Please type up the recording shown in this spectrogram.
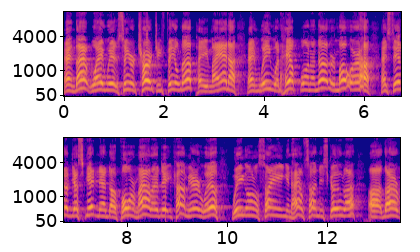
and that way we'd see our churches filled up, hey, man, and we would help one another more instead of just getting into formality. Come here, well, we're going to sing and have Sunday school uh, uh, there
